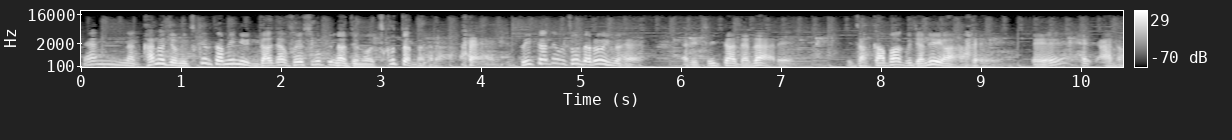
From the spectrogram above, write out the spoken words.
なんだ、彼女を見つけるためにダジャフェイスブックなんていうのを作ったんだから。ツイッターでもそうだろ、今。あれ、ツイッターだな、あれ。ザッカーバーグじゃねえや、あれ。えー、あの、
